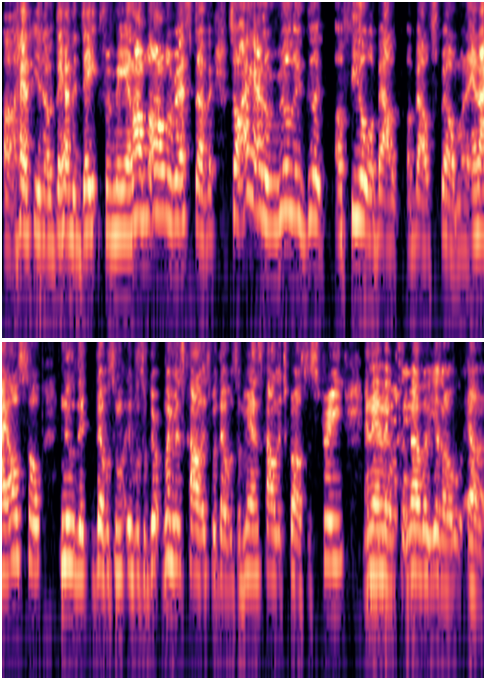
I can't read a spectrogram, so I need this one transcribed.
Uh, had you know they had a date for me and all, all the rest of it. So i had a really good uh, feel about about spelman. And i also knew that there was it was a women's college but there was a men's college across the street. And then there was mm-hmm. another you know uh,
